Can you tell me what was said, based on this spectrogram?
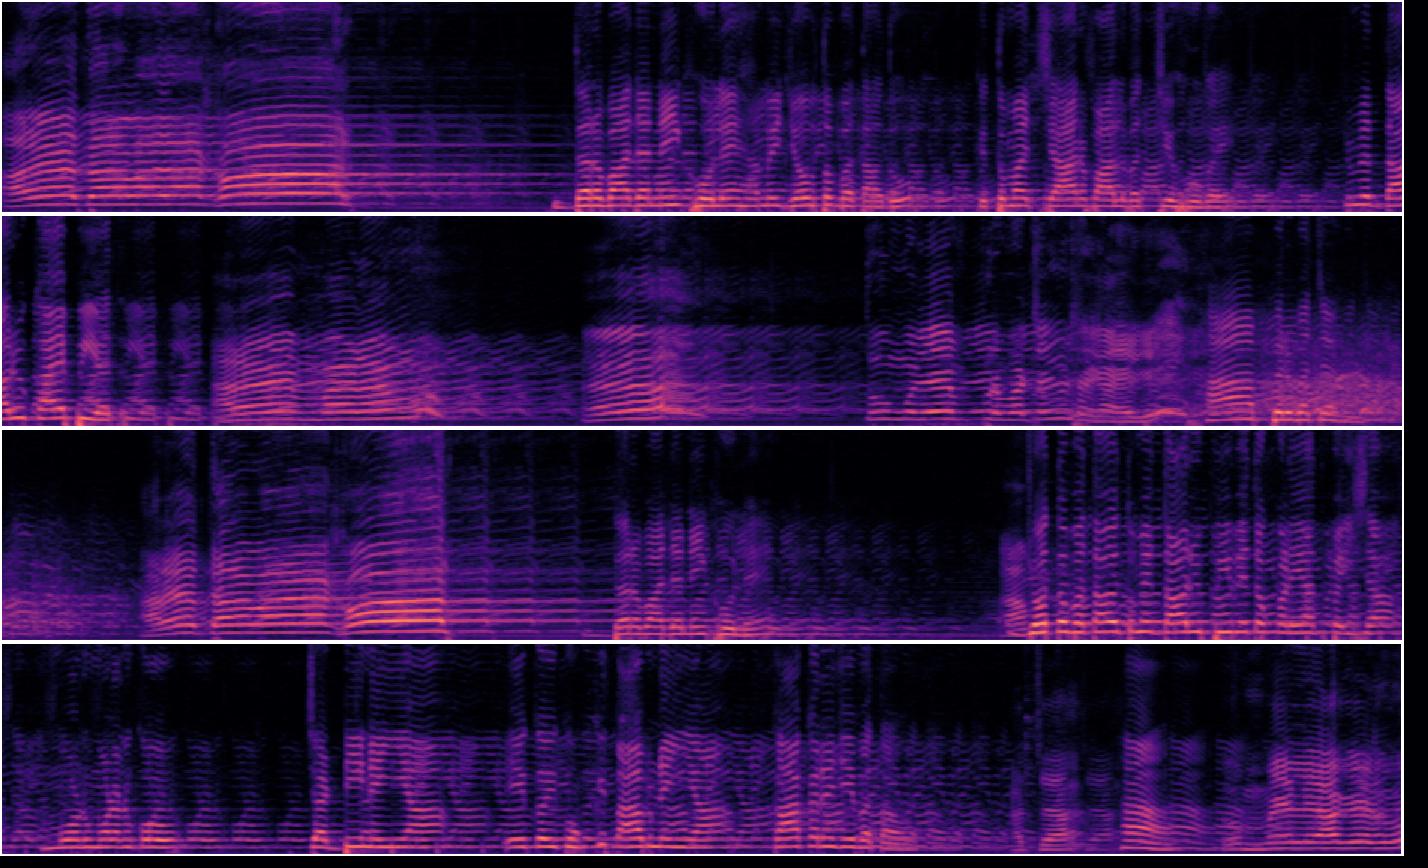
अरे दरवाज़ा खोल। दरवाज़ा नहीं खोले हमें जो तो बता दो कि तुम्हारे चार बाल बच्चे हो गए। तुमने दारू काहे पियत? अरे मैडम तू मुझे प्रवचन सिखाएगी? हाँ प्रवचन। अरे दरवाज़ा खोल। दरवाज़ा नहीं खोले। जो तो बताओ तुम्हें दारू पीवे तो कड़ियात पैसा। मोड़ मोड़न को चड्डी नहीं आ एक को किताब नहीं आ। का करें ये बताओ? अच्छा हाँ। तो मैं ले आगे तू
